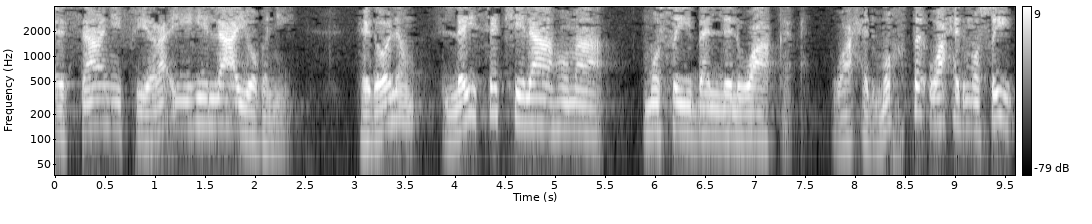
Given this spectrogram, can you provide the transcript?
الثاني في رأيه لا يغني. هذول ليس كلاهما مصيبا للواقع. واحد مخطئ واحد مصيب.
